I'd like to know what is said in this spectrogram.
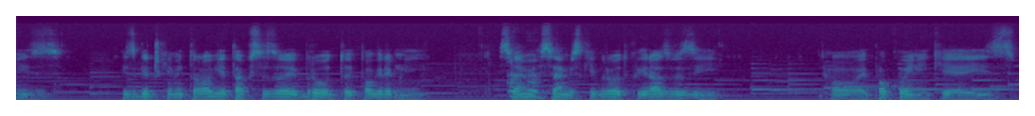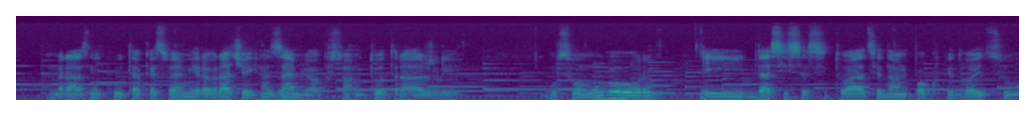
iz, iz grčke mitologije, tako se zove brod, to je pogrebni svemir, svemirski brod koji razvozi ovaj, pokojnike iz raznih kutaka svemira, vraća ih na zemlju ako su oni to tražili u svom ugovoru i desi se situacija da oni pokupe dvojicu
